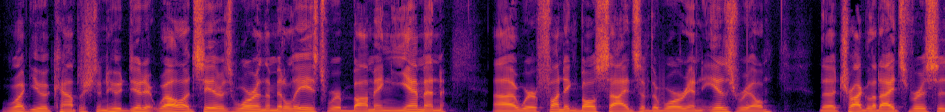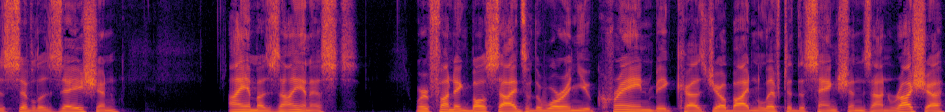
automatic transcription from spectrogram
what you accomplished and who did it. Well, let's see, there's war in the Middle East. We're bombing Yemen. Uh, we're funding both sides of the war in Israel, the troglodytes versus civilization. I am a Zionist. We're funding both sides of the war in Ukraine because Joe Biden lifted the sanctions on Russia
